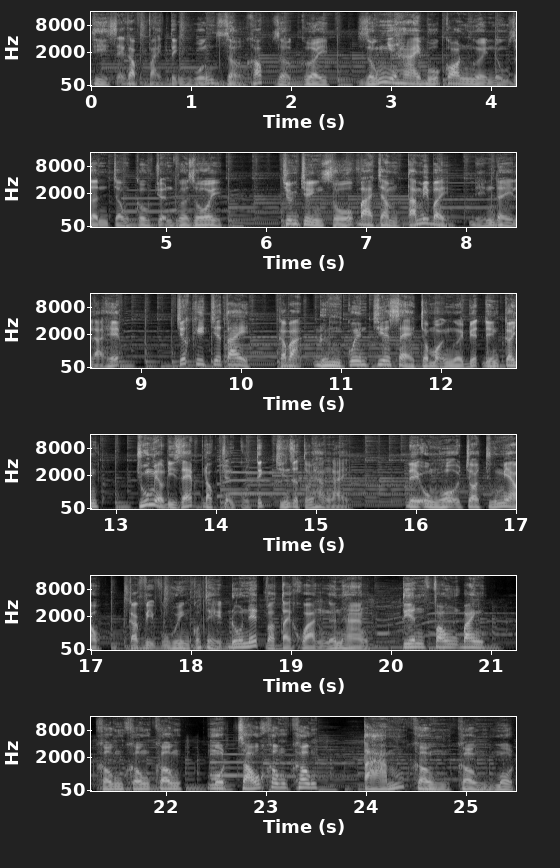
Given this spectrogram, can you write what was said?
thì sẽ gặp phải tình huống dở khóc dở cười giống như hai bố con người nông dân trong câu chuyện vừa rồi. Chương trình số 387 đến đây là hết. Trước khi chia tay, các bạn đừng quên chia sẻ cho mọi người biết đến kênh Chú Mèo Đi Dép đọc truyện cổ tích 9 giờ tối hàng ngày. Để ủng hộ cho chú mèo, các vị phụ huynh có thể donate vào tài khoản ngân hàng Tiên Phong Banh 000 1600 8001,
